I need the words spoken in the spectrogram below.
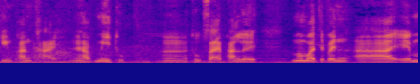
กิ่งพันธุ์ขายนะครับมีทุกทุกสายพันธุ์เลย ไม่ว่าจะเป็น RRM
